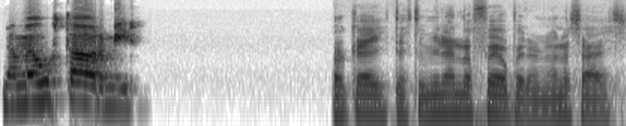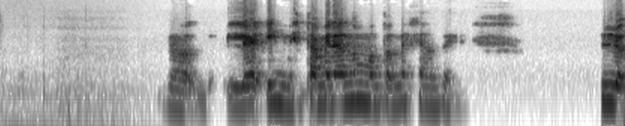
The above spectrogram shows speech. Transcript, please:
No me gusta dormir. Ok, te estoy mirando feo, pero no lo sabes. Le- y me está mirando un montón de gente. Lo,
